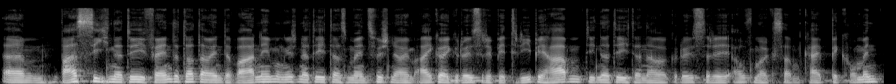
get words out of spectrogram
Ähm, was sich natürlich verändert hat, auch in der Wahrnehmung, ist natürlich, dass wir inzwischen auch im Allgäu größere Betriebe haben, die natürlich dann auch größere Aufmerksamkeit bekommen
